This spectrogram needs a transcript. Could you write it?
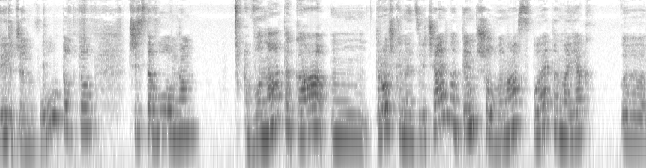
Virgin Wool, тобто чиста вовна. Вона така м, трошки надзвичайна, тим, що вона сплетена як. Е,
